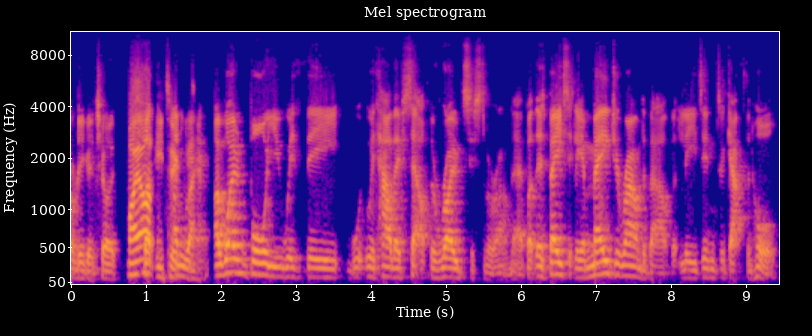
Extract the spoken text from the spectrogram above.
probably a good choice. My auntie took me. anyway, I won't bore you with the with how they've set up the road system around there. But there's basically a major roundabout that leads into Gapton Hall.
